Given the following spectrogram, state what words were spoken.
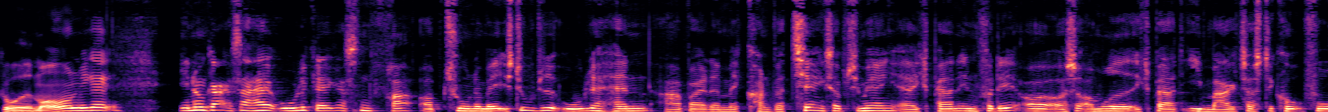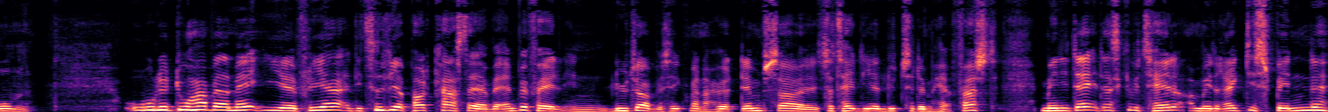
Godmorgen Michael. Endnu en gang så har jeg Ole Gregersen fra Optune med i studiet. Ole han arbejder med konverteringsoptimering, er ekspert inden for det, og også området ekspert i Marketers.dk forumet. Ole, du har været med i øh, flere af de tidligere podcaster, jeg vil anbefale en lytter, hvis ikke man har hørt dem, så, øh, så tag lige og lyt til dem her først. Men i dag, der skal vi tale om et rigtig spændende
